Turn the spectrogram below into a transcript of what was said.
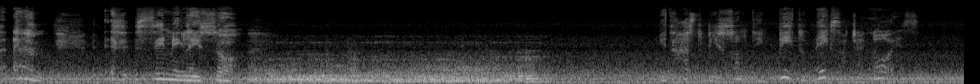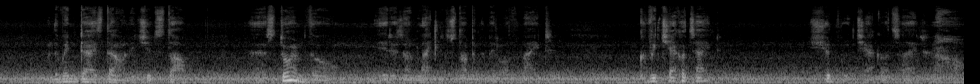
Seemingly so. It has to be something big to make such a noise. When the wind dies down, it should stop. A storm, though, it is unlikely to stop in the middle of the night. Could we check outside? Should we check outside? No.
